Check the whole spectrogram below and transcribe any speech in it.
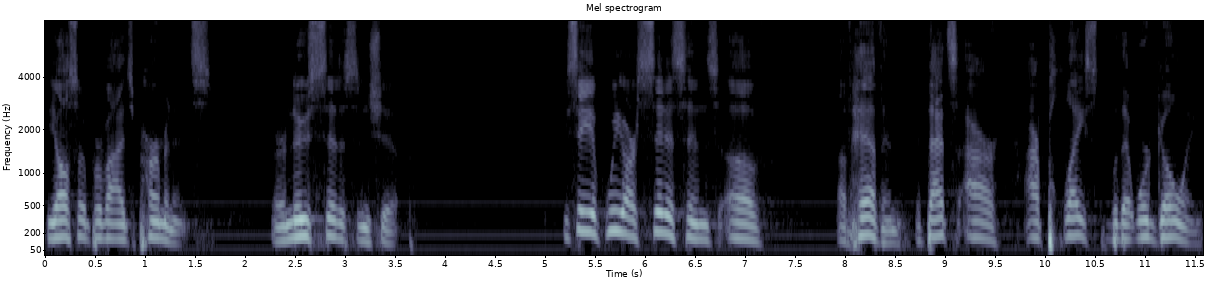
He also provides permanence or new citizenship. You see, if we are citizens of, of heaven, if that's our, our place that we're going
